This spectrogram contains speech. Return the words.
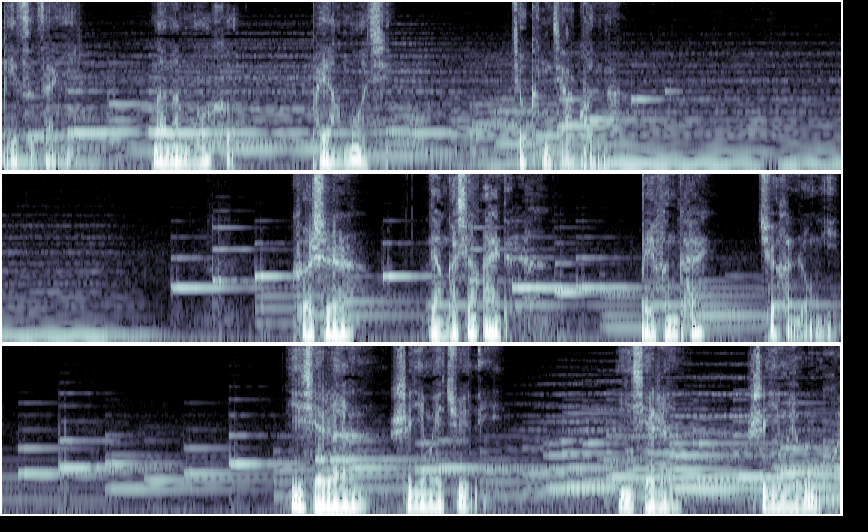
彼此在意，慢慢磨合，培养默契，就更加困难。可是，两个相爱的人。被分开，却很容易。一些人是因为距离，一些人是因为误会，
